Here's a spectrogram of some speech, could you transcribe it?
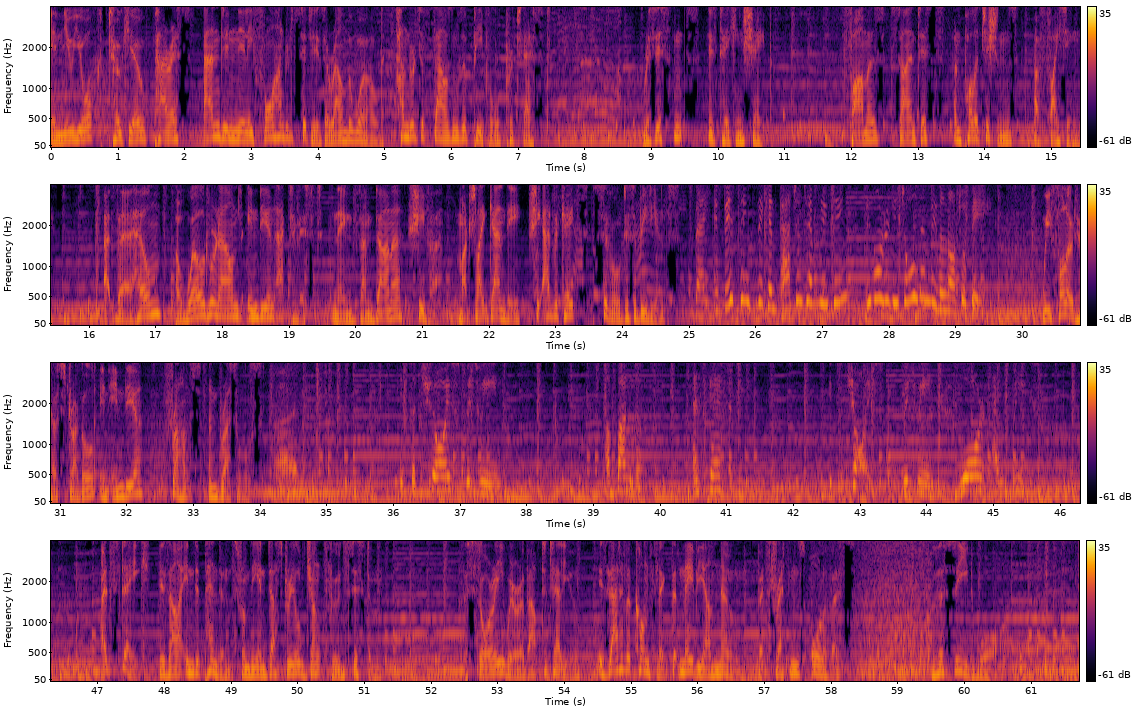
In New York, Tokyo, Paris, and in nearly 400 cities around the world, hundreds of thousands of people protest. Resistance is taking shape. Farmers, scientists, and politicians are fighting. At their helm, a world-renowned Indian activist named Vandana Shiva. Much like Gandhi, she advocates civil disobedience. If they think they can patent everything, we've already told them we will not obey. We followed her struggle in India, France, and Brussels. It's a choice between abundance and scarcity. It's a choice between war and peace. At stake is our independence from the industrial junk food system. The story we're about to tell you is that of a conflict that may be unknown, but threatens all of us. The Seed War.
